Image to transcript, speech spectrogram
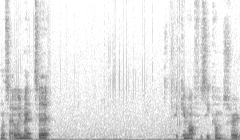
One sec, are we meant to pick him off as he comes through?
